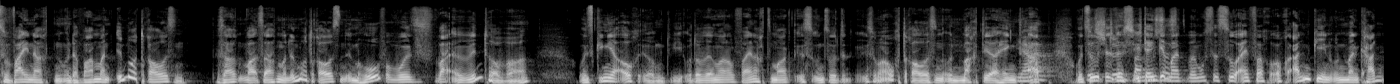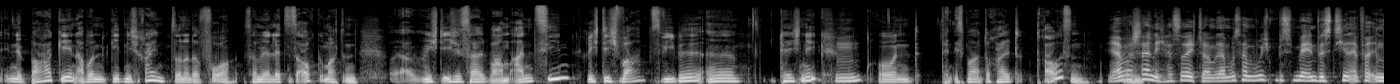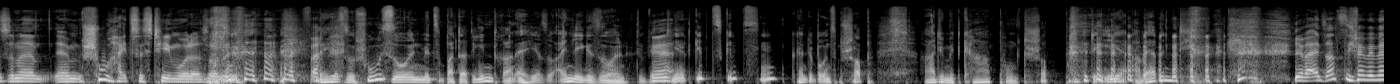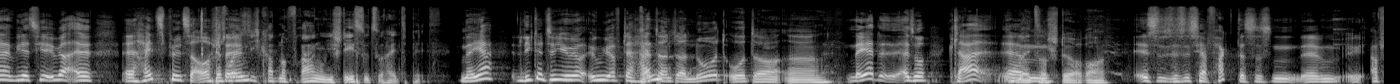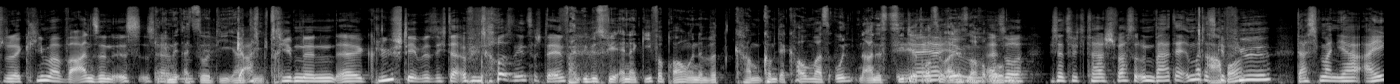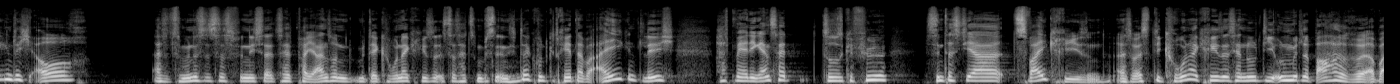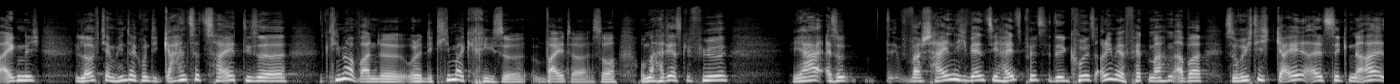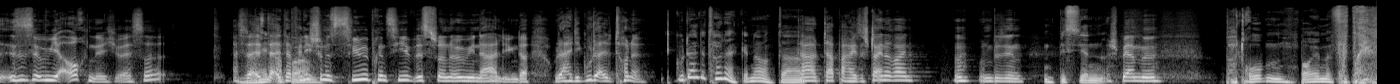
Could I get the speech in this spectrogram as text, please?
zu Weihnachten und da war man immer draußen. Da saß, war- saß man immer draußen im Hof, obwohl es wa- Winter war. Und es ging ja auch irgendwie. Oder wenn man auf Weihnachtsmarkt ist und so, dann ist man auch draußen und macht ja, hängt Ja, ab. Und so, das ich Man denke, man, man muss das so einfach auch angehen. Und man kann in eine Bar gehen, aber geht nicht rein, sondern davor. Das haben wir letztens auch gemacht. Und äh, wichtig ist halt warm anziehen, richtig warm, Zwiebeltechnik. Äh, Technik. Und dann ist man doch halt draußen. Ja, wahrscheinlich, hast du recht. Da, da muss man wirklich ein bisschen mehr investieren, einfach in so eine ähm, Schuhheizsysteme oder so. Ne? Oder hier so Schuhsohlen mit so Batterien dran, äh, hier so Einlegesohlen. Ja. ja. gibt's, gibt's. Hm? Könnt ihr bei uns im Shop radio mit k.shop.de erwerben. ja, aber ansonsten, ich meine, wenn wir dann wieder jetzt hier überall äh, Heizpilze Das wollte aufstellen. ich dich gerade noch fragen, wie stehst du zu Heizpilz? Naja, liegt natürlich irgendwie auf der Hand. Retternder Not oder Naja, d- also klar, äh, ähm, Umweltzerstörer? Es, ist- es ist ja Fakt, dass es ein ähm, absoluter Klimawahnsinn ist, ist ähm, also die- ja, gasbetriebenen äh, Glühstäbe sich da irgendwie draußen hinzustellen. Weil übelst viel Energieverbrauch und dann wird, kam, kommt ja kaum was unten an. Es zieht ja, trotzdem alles eben. nach oben. Also ist natürlich total Schwachsinn. Und man hat ja immer das Aber- Gefühl, dass man ja eigentlich auch, also zumindest ist das, finde ich, seit, seit ein paar Jahren so, und mit der Corona-Krise ist das halt so ein bisschen in den Hintergrund getreten, aber eigentlich hat man ja die ganze Zeit so das Gefühl, sind das ja zwei Krisen. Also weißt die Corona-Krise ist ja nur die unmittelbarere, aber eigentlich läuft ja im Hintergrund die ganze Zeit dieser Klimawandel oder die Klimakrise weiter. So. Und man hat ja das Gefühl, ja, also wahrscheinlich werden es die Heizpilze den Kohl jetzt auch nicht mehr fett machen, aber so richtig geil als Signal ist es irgendwie auch nicht, weißt du? Also da, ist, Nein, da, da finde ich schon, das Zwiebelprinzip ist schon irgendwie naheliegender. Oder halt die gute alte Tonne. Die gute alte Tonne, genau. Da, Da, da ein paar heiße Steine rein ne? und ein bisschen ein bisschen Sperrmüll. paar Tropenbäume verbrennen.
